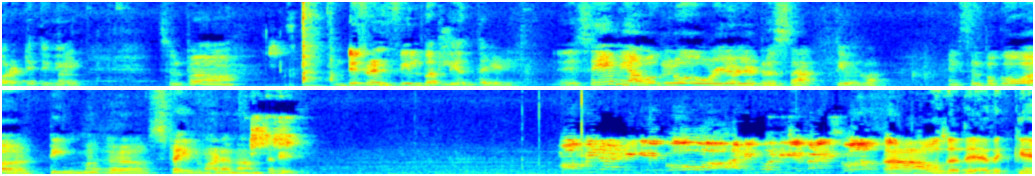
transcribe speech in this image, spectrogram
ಹೊರಟಿದ್ದೀವಿ. ಸ್ವಲ್ಪ ಡಿಫ್ರೆಂಟ್ ಫೀಲ್ ಬರಲಿ ಅಂತ ಹೇಳಿ. ಸೇಮ್ ಯಾವಾಗಲೂ ಒಳ್ಳೆ ಒಳ್ಳೆ ಡ್ರೆಸ್ ಹಾಕ್ತೀವಲ್ವ? ಈಗ ಸ್ವಲ್ಪ ಗೋವಾ ಟೀಮ್ ಸ್ಟೈಲ್ ಮಾಡೋಣ ಅಂತ ಹೇಳಿ. ಹಾಂ ಹೌದು ಅದೇ ಅದಕ್ಕೆ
